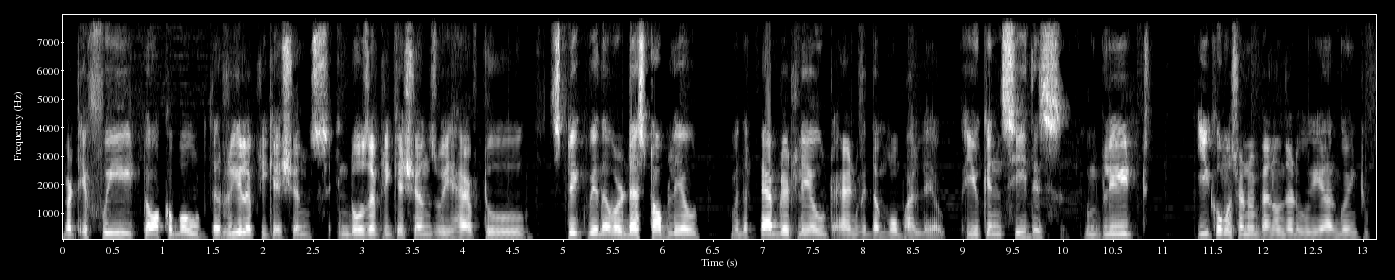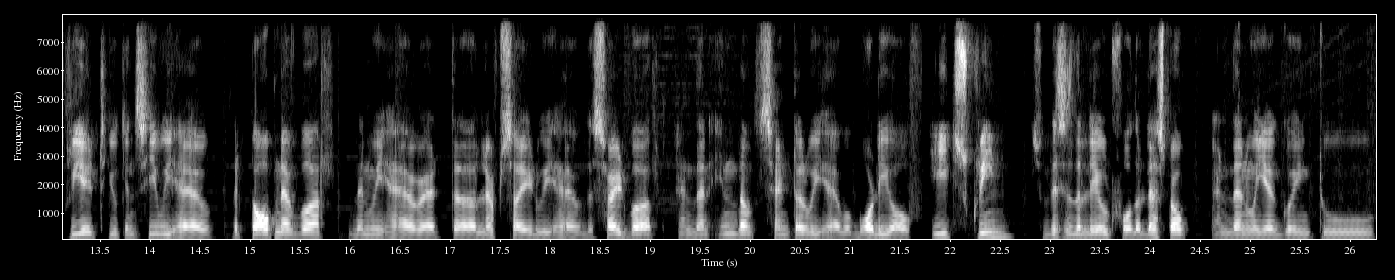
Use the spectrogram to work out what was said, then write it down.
But if we talk about the real applications in those applications we have to stick with our desktop layout with the tablet layout and with the mobile layout. You can see this complete e-commerce admin panel that we are going to create. You can see we have the top navbar then we have at the left side we have the sidebar and then in the center we have a body of each screen so this is the layout for the desktop and then we are going to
